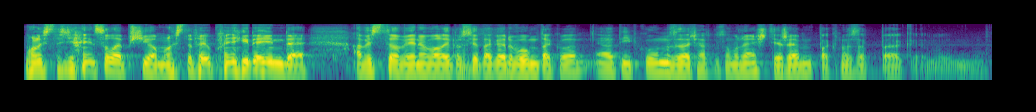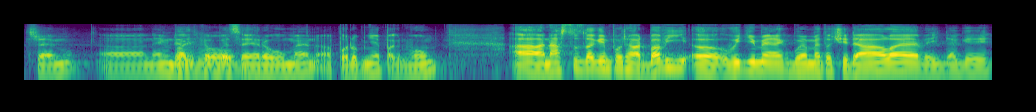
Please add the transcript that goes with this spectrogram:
Mohli jste dělat něco lepšího, mohli jste být úplně někde jinde a vy jste to věnovali prostě takhle dvou takhle eh, týpkům, ze začátku samozřejmě čtyřem, pak jsme se pak třem, a nevím, kde teďka vůbec je Roman a podobně, pak dvou. A nás to s Dagem pořád baví, uh, uvidíme, jak budeme točit dále, veď Dagi.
